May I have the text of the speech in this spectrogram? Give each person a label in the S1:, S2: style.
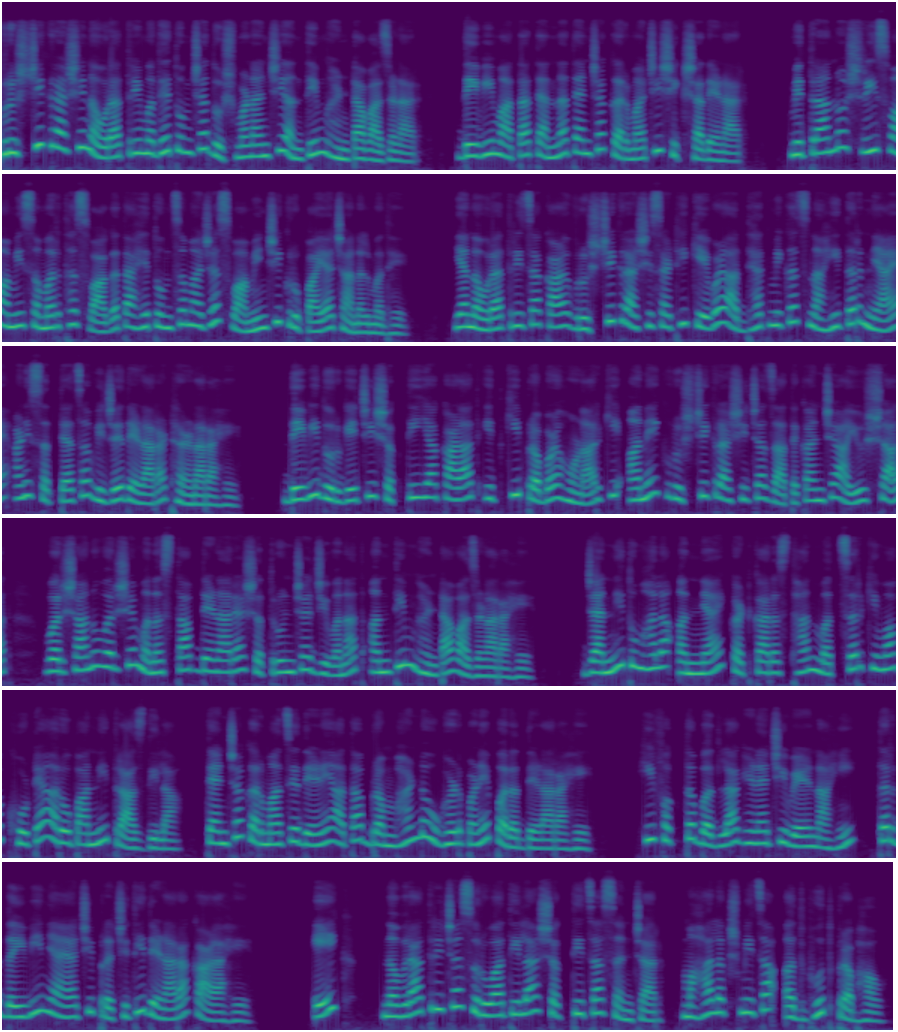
S1: वृश्चिक राशी नवरात्रीमध्ये तुमच्या दुश्मनांची अंतिम घंटा वाजणार. देवी माता त्यांना त्यांच्या कर्माची शिक्षा देणार. मित्रांनो श्री स्वामी समर्थ स्वागत आहे तुमचं माझ्या स्वामींची कृपा या चॅनलमध्ये. या नवरात्रीचा काळ वृश्चिक राशीसाठी केवळ आध्यात्मिकच नाही तर न्याय आणि सत्याचा विजय देणारा ठरणार आहे. देवी दुर्गेची शक्ती या काळात इतकी प्रबळ होणार की अनेक वृश्चिक राशीच्या जातकांच्या आयुष्यात वर्षानुवर्षे मनस्ताप देणाऱ्या शत्रूंच्या जीवनात अंतिम घंटा वाजणार आहे. ज्यांनी तुम्हाला अन्याय कटकारस्थान मत्सर किंवा खोट्या आरोपांनी त्रास दिला. त्यांच्या कर्माचे देणे आता ब्रह्मांड उघडपणे परत देणार आहे. ही फक्त बदला घेण्याची वेळ नाही तर दैवी न्यायाची प्रचिती देणारा काळ आहे. एक नवरात्रीच्या सुरुवातीला शक्तीचा संचार महालक्ष्मीचा अद्भुत प्रभाव.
